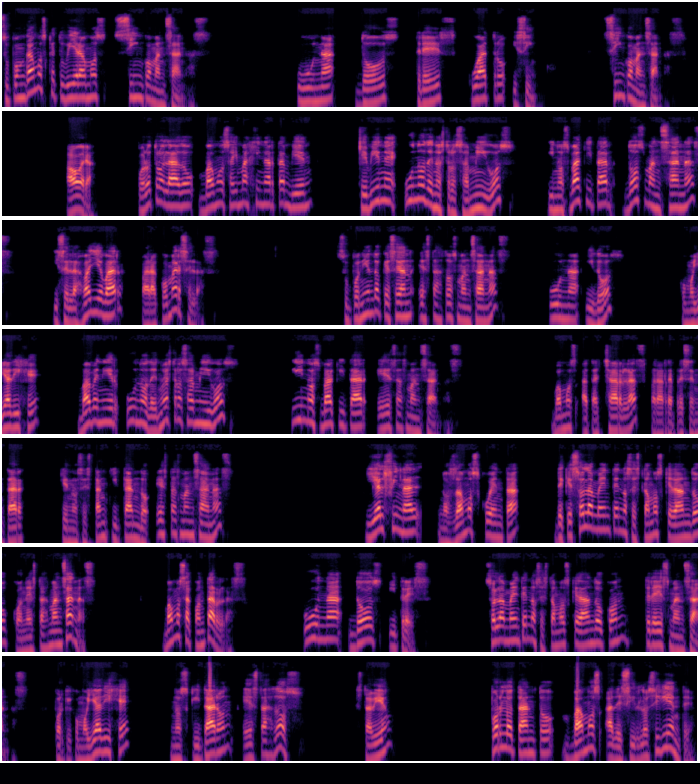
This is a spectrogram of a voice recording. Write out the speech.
Supongamos que tuviéramos cinco manzanas. Una, dos, tres, cuatro y cinco. Cinco manzanas. Ahora, por otro lado, vamos a imaginar también que viene uno de nuestros amigos y nos va a quitar dos manzanas y se las va a llevar para comérselas. Suponiendo que sean estas dos manzanas, una y dos, como ya dije, va a venir uno de nuestros amigos y nos va a quitar esas manzanas. Vamos a tacharlas para representar que nos están quitando estas manzanas. Y al final nos damos cuenta de que solamente nos estamos quedando con estas manzanas. Vamos a contarlas. Una, dos y tres. Solamente nos estamos quedando con tres manzanas, porque como ya dije, nos quitaron estas dos. ¿Está bien? Por lo tanto, vamos a decir lo siguiente.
